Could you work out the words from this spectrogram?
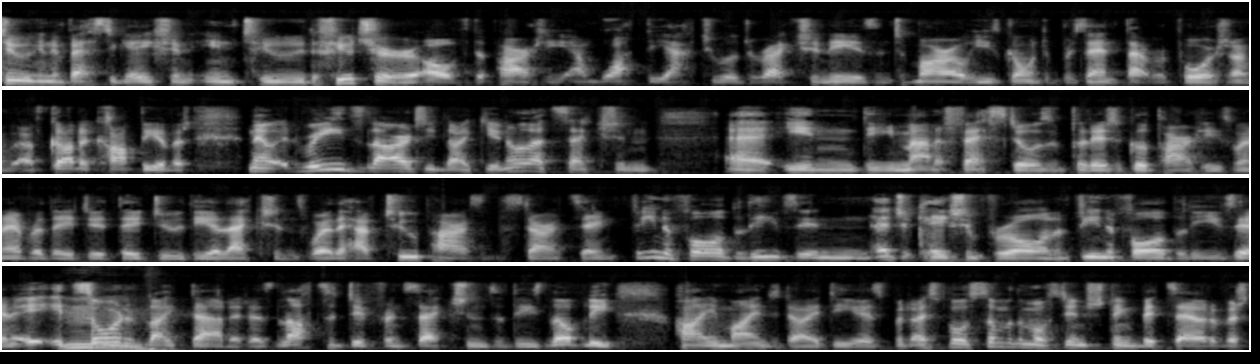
doing an investigation into the future of the party and what the actual direction is. And tomorrow he's going to present that report. And I've, I've got a copy of it. Now, it reads largely like, you know, that section uh, in the manifestos of political parties whenever they do, they do the elections, where they have two parts at the start saying Fianna Fáil believes in education for all and Fianna Fáil believes in. It, it's mm. sort of like that. It has lots of different sections of these lovely high minded ideas. But I suppose some of the most interesting bits out of it,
